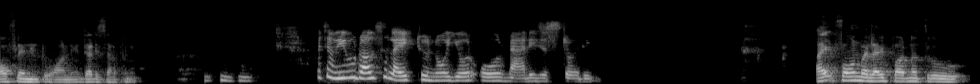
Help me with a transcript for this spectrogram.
offline into online that is happening. Mm -hmm. So we would also like to know your own marriage story. I found my life partner through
